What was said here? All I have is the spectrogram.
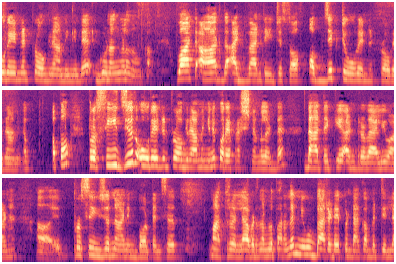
ഓറിയന്റഡ് പ്രോഗ്രാമിങ്ങിന്റെ ഗുണങ്ങൾ നോക്കാം. What are the advantages of object oriented programming അപ്പോൾ പ്രൊസീജിയർ ഓറിയന്റഡ് പ്രോഗ്രാമിങ്ങിന് കുറേ പ്രശ്നങ്ങളുണ്ട്. ഡാറ്റയ്ക്ക് അണ്ടർ വാല്യൂ ആണ്. പ്രൊസീജിയറിനാണ് ഇമ്പോർട്ടൻസ് മാത്രമല്ല അവിടെ നമ്മൾ പറഞ്ഞത് ന്യൂ ബാരഡേപ്പ് ഉണ്ടാക്കാൻ പറ്റില്ല.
